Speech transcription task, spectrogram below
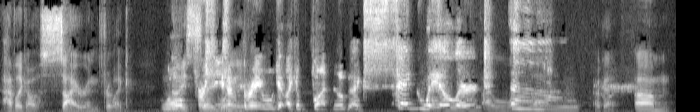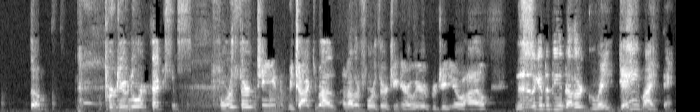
have like a siren for like. Well, nice for segue. season three, we'll get like a button. It'll be like segue alert. I love that. Okay. Um. So, Purdue, North Texas, four thirteen. We talked about another four thirteen earlier, Virginia, Ohio. This is going to be another great game, I think.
